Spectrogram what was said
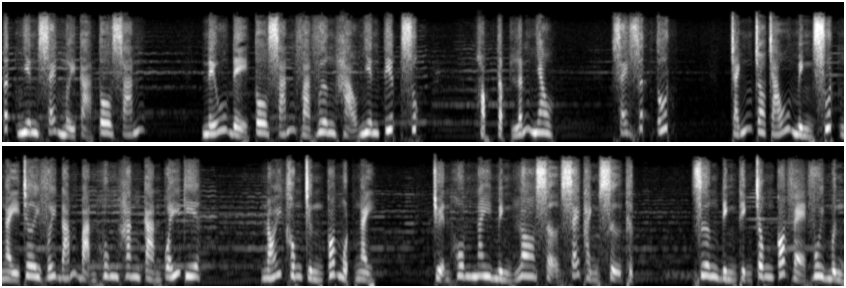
Tất nhiên sẽ mời cả tô sán nếu để tô sán và vương hảo nhiên tiếp xúc, học tập lẫn nhau, sẽ rất tốt. Tránh cho cháu mình suốt ngày chơi với đám bạn hung hăng càn quấy kia. Nói không chừng có một ngày, chuyện hôm nay mình lo sợ sẽ thành sự thực. Dương đình thịnh trông có vẻ vui mừng.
